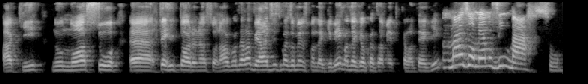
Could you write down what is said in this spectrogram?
aqui no nosso é, território nacional quando ela vier. Ela disse mais ou menos quando é que vem? Quando é que é o casamento que ela tem aqui? Mais ou menos em março.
